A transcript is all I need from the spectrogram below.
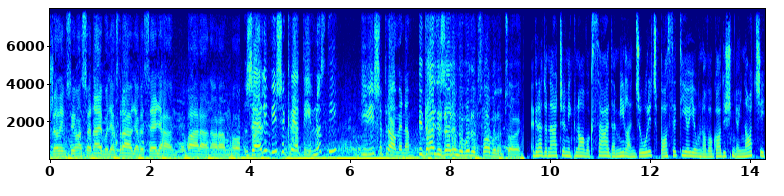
Želim svima sve najbolje, zdravlja, veselja, para, naravno. Želim više kreativnosti i više promena. I dalje želim da budem slobodan čovek. Gradonačelnik Novog Sada Milan Đurić posetio je u novogodišnjoj noći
